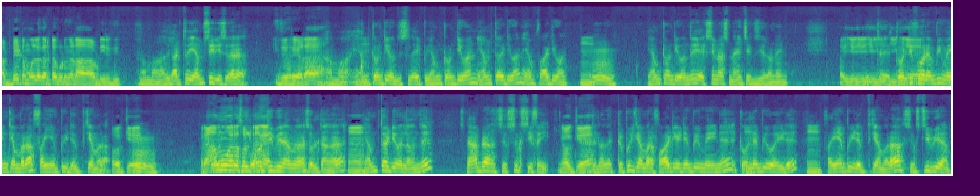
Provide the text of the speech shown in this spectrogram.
அப்டேட்டை முதல்ல கரெக்டா கொடுங்கடா அப்படி இருக்கு. ஆமாம் அதுக்கு அடுத்தது எம் சீரிஸ் வேறு. இது வேறையாடா? ஆமாம் எம் டுவெண்ட்டி வந்துச்சுல இப்போ M twenty one M thirty one M forty one ம். ம். எம் டுவெண்ட்டி வந்து Exynos nine six zero nine. Twenty four MP main camera five MP depth camera okay ரேமும் வேற சொல்லிட்டாங்க ஜிபி ரேம் வேறு சொல்லிட்டாங்க. எம் தேர்ட்டி ஒனில் வந்து Snapdragon six sixty five okay இதில் வந்து triple camera forty eight MP main twelve MP ம். Five MP depth camera six GB RAM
